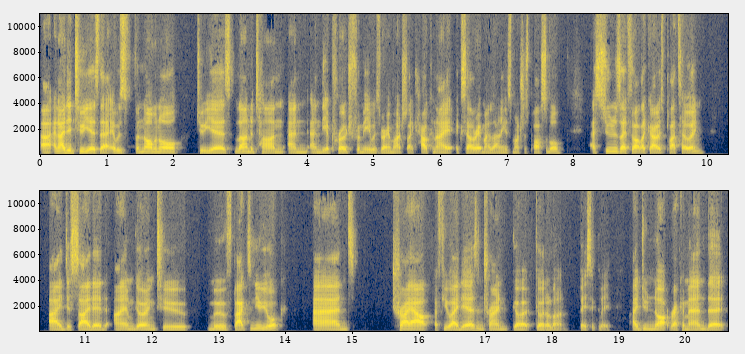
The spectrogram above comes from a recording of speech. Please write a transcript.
uh, and I did two years there. It was phenomenal. Two years, learned a ton, and and the approach for me was very much like how can I accelerate my learning as much as possible. As soon as I felt like I was plateauing, I decided I am going to move back to New York and try out a few ideas and try and go go it alone. Basically, I do not recommend that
